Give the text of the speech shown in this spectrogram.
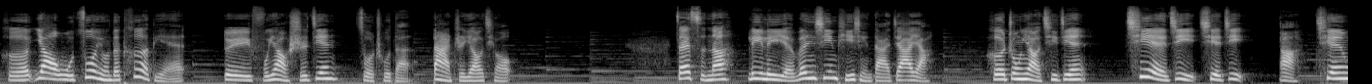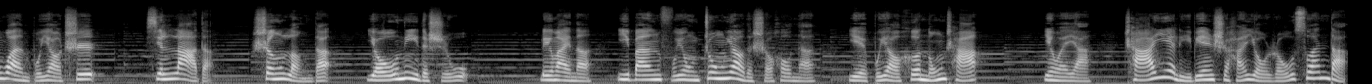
和药物作用的特点，对服药时间做出的大致要求。在此呢，丽丽也温馨提醒大家呀，喝中药期间切记切记。啊，千万不要吃辛辣的、生冷的、油腻的食物。另外呢，一般服用中药的时候呢，也不要喝浓茶，因为呀，茶叶里边是含有鞣酸的，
